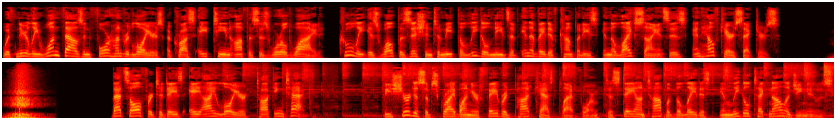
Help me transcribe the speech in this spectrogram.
With nearly 1,400 lawyers across 18 offices worldwide, Cooley is well positioned to meet the legal needs of innovative companies in the life sciences and healthcare sectors. That's all for today's AI Lawyer Talking Tech. Be sure to subscribe on your favorite podcast platform to stay on top of the latest in legal technology news.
